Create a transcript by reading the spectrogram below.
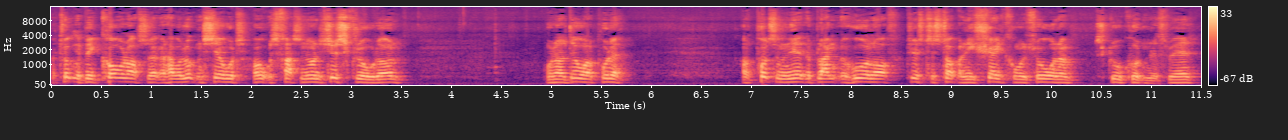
I took the big cover off so I could have a look and see what, how it was fastened on. It's just screwed on. What I'll do, I'll put a, I'll put something there to blank the hole off just to stop any shade coming through when I'm screw cutting the thread.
